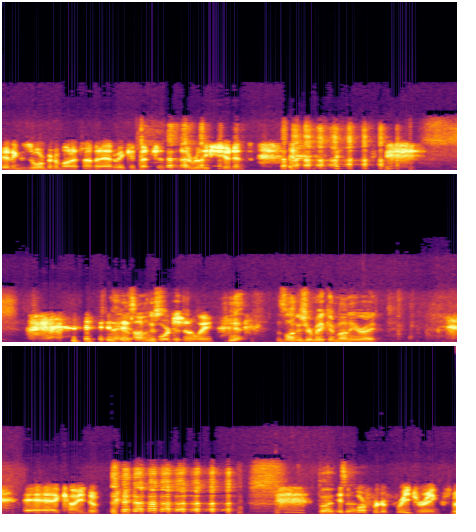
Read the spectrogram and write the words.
an exorbitant amount of time at anime conventions, and I really shouldn't. It- Hey, as it- long as- unfortunately, Yeah, as long as you're making money, right? Eh, kind of. but It's uh, more for the free drinks.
